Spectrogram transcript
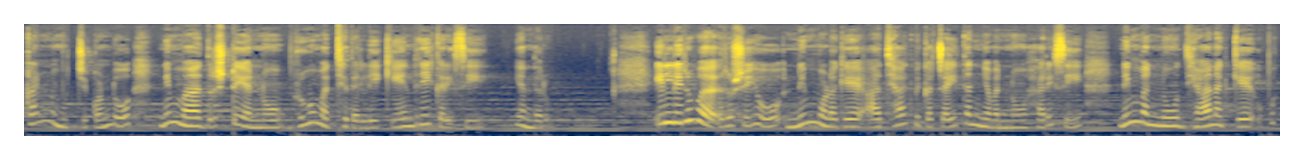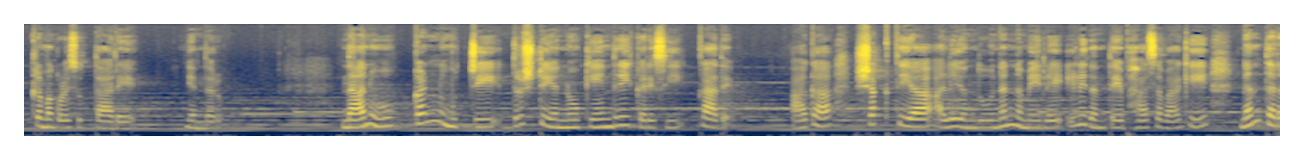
ಕಣ್ಣು ಮುಚ್ಚಿಕೊಂಡು ನಿಮ್ಮ ದೃಷ್ಟಿಯನ್ನು ಭ್ರೂಮಧ್ಯದಲ್ಲಿ ಕೇಂದ್ರೀಕರಿಸಿ ಎಂದರು. ಇಲ್ಲಿರುವ ಋಷಿಯು ನಿಮ್ಮೊಳಗೆ ಆಧ್ಯಾತ್ಮಿಕ ಚೈತನ್ಯವನ್ನು ಹರಿಸಿ ನಿಮ್ಮನ್ನು ಧ್ಯಾನಕ್ಕೆ ಉಪಕ್ರಮಗೊಳಿಸುತ್ತಾರೆ ಎಂದರು. ನಾನು ಕಣ್ಣು ಮುಚ್ಚಿ ದೃಷ್ಟಿಯನ್ನು ಕೇಂದ್ರೀಕರಿಸಿ ಕಾದೆ. ಆಗ ಶಕ್ತಿಯ ಅಲೆಯೊಂದು ನನ್ನ ಮೇಲೆ ಇಳಿದಂತೆ ಭಾಸವಾಗಿ ನಂತರ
